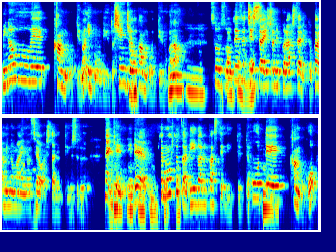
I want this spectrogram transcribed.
身の上看護っていうのは日本で言うと、心情看護っていうのかな。うんそうそう。で、実際一緒に暮らしたりとか、身の回りの世話をしたりっていうする、ね、うん。権利で。で、もう一つはリーガルカステディって言って、法定看護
